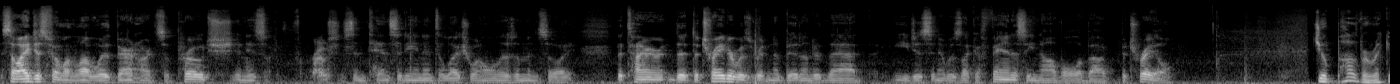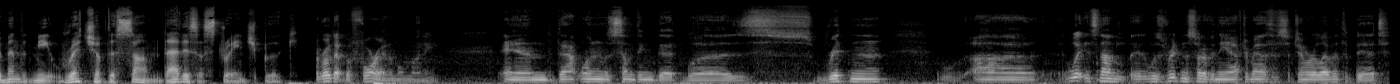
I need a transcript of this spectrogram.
so i just fell in love with bernhard's approach and his ferocious intensity and intellectualism. And so i the tyrant the, the traitor was written a bit under that aegis and it was like a fantasy novel about betrayal. Joe Pulver recommended me Wretch of the Sun. That is a strange book. I wrote that before Animal Money, and that one was something that was written. Uh, it's not. It was written sort of in the aftermath of September 11th a bit,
